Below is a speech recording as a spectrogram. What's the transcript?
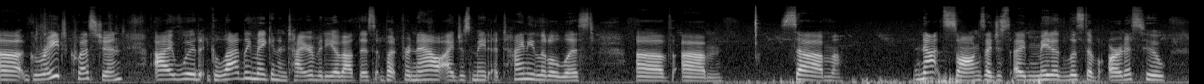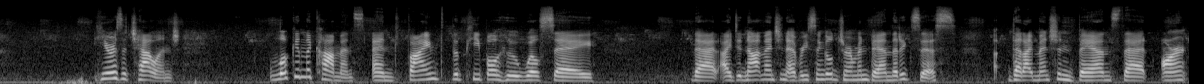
Uh, great question. I would gladly make an entire video about this, but for now I just made a tiny little list of um, some, not songs, I just I made a list of artists who, here's a challenge. Look in the comments and find the people who will say, that I did not mention every single German band that exists, that I mentioned bands that aren't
